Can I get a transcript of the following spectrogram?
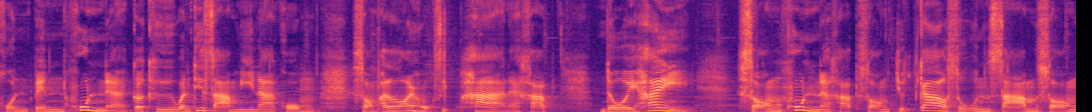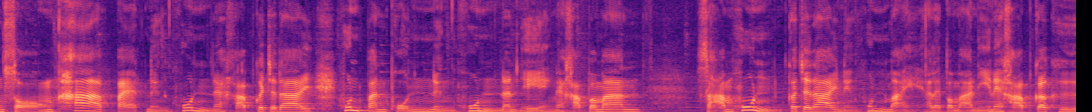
ผลเป็นหุ้นเนี่ยก็คือวันที่ 3 มีนาคม 2565 นะครับ โดยให้ 2 หุ้นนะครับ 2.90322หุ้นนะครับ ก็จะได้หุ้นปันผล 1 หุ้นนั่นเองนะครับ ประมาณ 3 หุ้นก็จะได้ 1 หุ้นใหม่อะไรประมาณนี้นะครับ ก็คือ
